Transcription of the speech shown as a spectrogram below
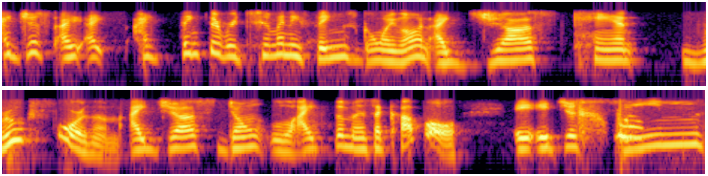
I just I, I I think there were too many things going on. I just can't root for them. I just don't like them as a couple. It, it just seems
